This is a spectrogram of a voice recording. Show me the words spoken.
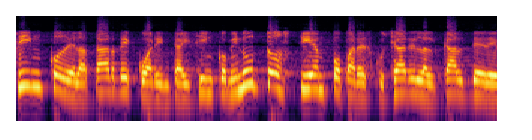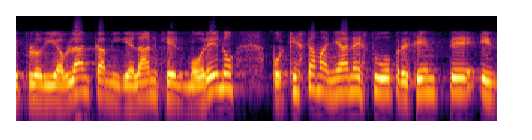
cinco de la tarde, cuarenta y cinco minutos, tiempo para escuchar el alcalde de Florida Blanca, Miguel Ángel Moreno, porque esta mañana estuvo presente en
